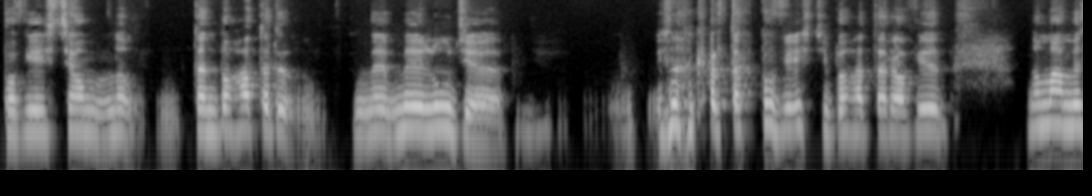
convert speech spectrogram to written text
powieściom. No, ten bohater, my, my ludzie, na kartach powieści bohaterowie no mamy,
